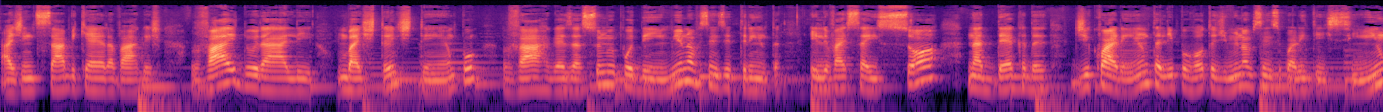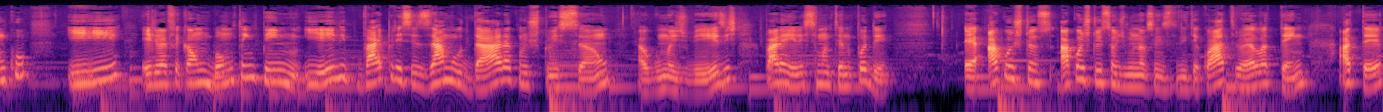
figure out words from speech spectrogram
A gente sabe que a era Vargas vai durar ali um bastante tempo. Vargas assume o poder em 1930. Ele vai sair só na década de 40, ali por volta de 1945 e ele vai ficar um bom tempinho e ele vai precisar mudar a Constituição algumas vezes para ele se manter no poder. É, a, Constituição, a Constituição de 1934 ela tem até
